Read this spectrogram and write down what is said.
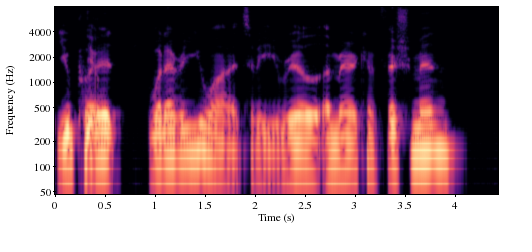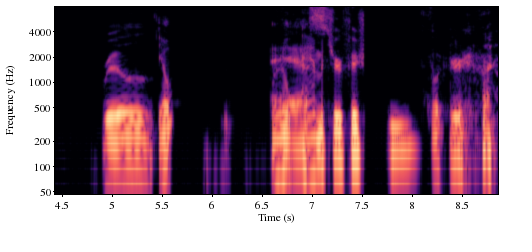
You put Mm-hmm. Yep. it whatever you want it to be. Real American fisherman, real Yep. Real amateur fish. fucker.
